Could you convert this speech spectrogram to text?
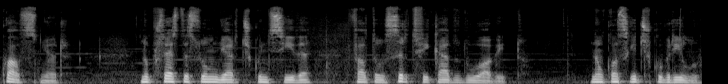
Qual, senhor? No processo da sua mulher desconhecida, falta o certificado do óbito. Não consegui descobri-lo.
